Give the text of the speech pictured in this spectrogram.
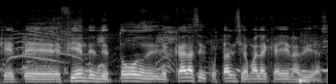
que te defienden de todo, de cada circunstancia mala que hay en la vida. ¿sí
